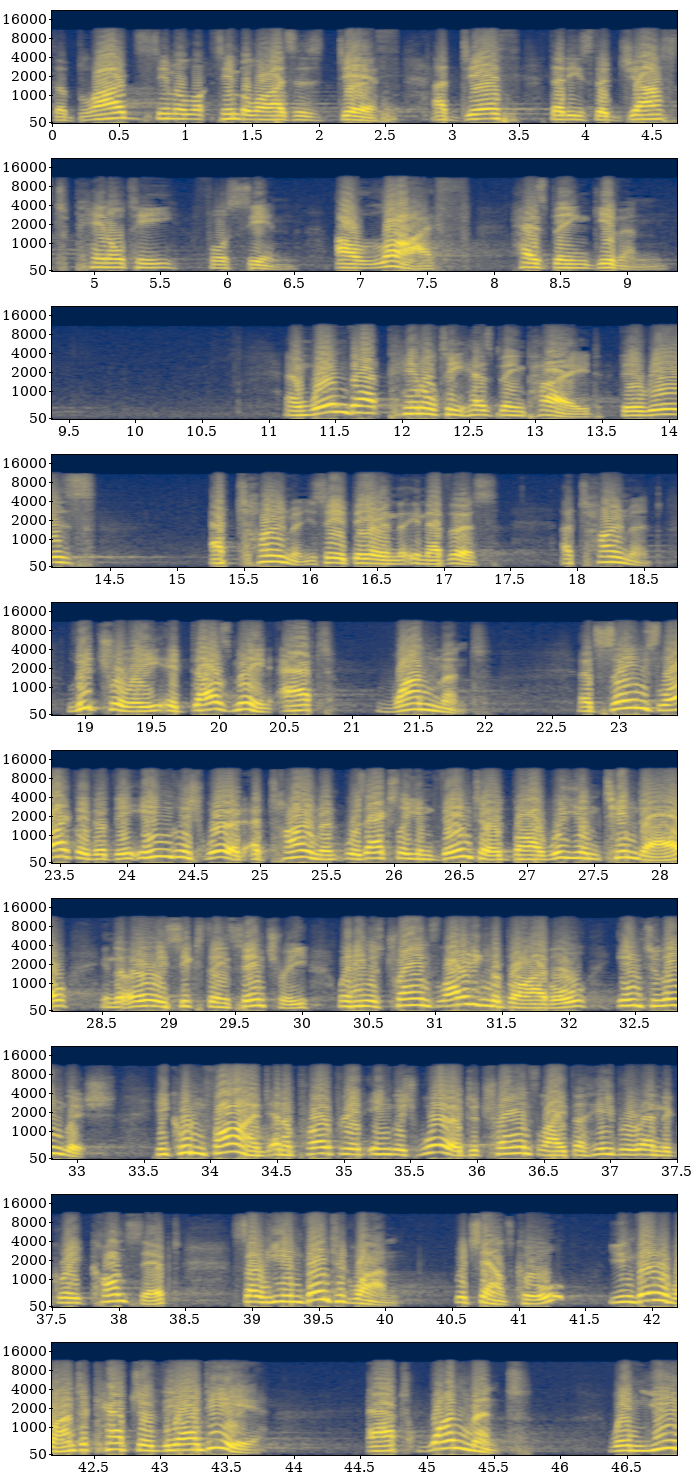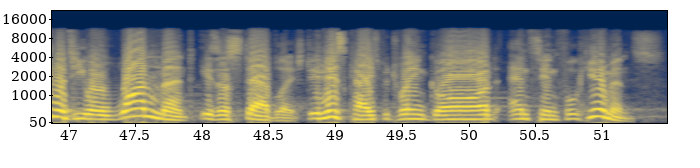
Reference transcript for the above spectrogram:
The blood symbolizes death, a death that is the just penalty for sin. A life has been given. And when that penalty has been paid, there is atonement. You see it there in, the, in that verse. Atonement. Literally, it does mean at one-ment. It seems likely that the English word atonement was actually invented by William Tyndale in the early 16th century when he was translating the Bible into English. He couldn't find an appropriate English word to translate the Hebrew and the Greek concept, so he invented one, which sounds cool. You invented one to capture the idea. At one-ment, when unity or one-ment is established, in this case between God and sinful humans.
